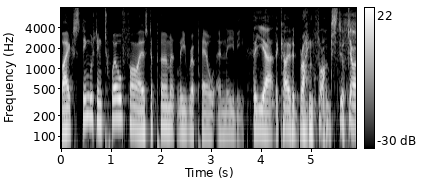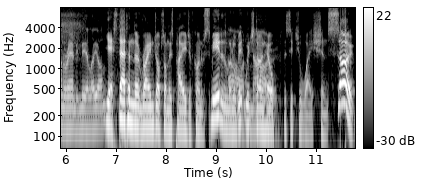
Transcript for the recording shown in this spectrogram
by extinguishing 12 fires to permanently repel Anibi. The uh, the COVID brain fog still going around in there, Leon. Yes, that and the raindrops on this page have kind of smeared it a little Oh, bit, which don't help the situation. So,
